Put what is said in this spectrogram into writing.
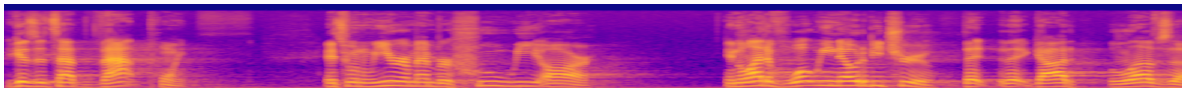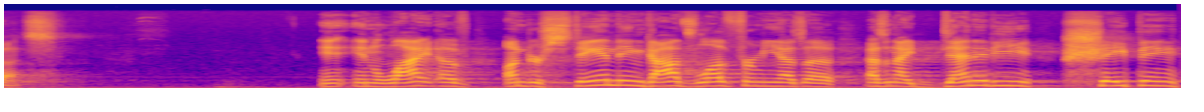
Because it's at that point, it's when we remember who we are, in light of what we know to be true, that, that God loves us, in, in light of understanding God's love for me as, a, as an identity shaping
